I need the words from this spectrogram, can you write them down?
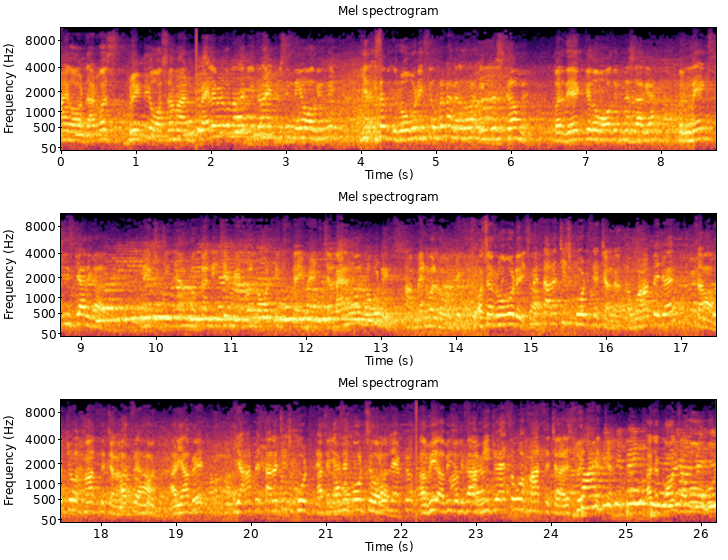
My god, that was pretty awesome. And पहले मेरे को लगा कि इतना इंटरेस्टिंग नहीं होगा क्योंकि ये सब रोबोटिक्स के ऊपर ना मेरा थोड़ा इंटरेस्ट कम है। पर देख के तो बहुत इंटरेस्ट आ गया। तो नेक्स्ट चीज़ क्या दिखा? नेक्स्ट चीज़ है हम लोग का नीचे मैनुअल रोबोटिक्स का इवेंट चल रहा है। मैनुअल रोबोटिक्स हाँ मैनुअल रोबोटिक्स अच्छा रोबोटिक्स इसमें सारा चीज़ कोड से चल रहा था। वहाँ पे जो है सब हाँ। कुछ जो हाथ से चल हाथ से था हाँ। और यहाँ पे? यहाँ पे सारा चीज़ कोड से अच्छा यहाँ से कोड से हो रहा है। लैपटॉप अभी अभी जो दिखा अभी जो है तो वो हाथ से चला रहा है। स्विच से चल अच्छा, कौन सा? वो- वो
